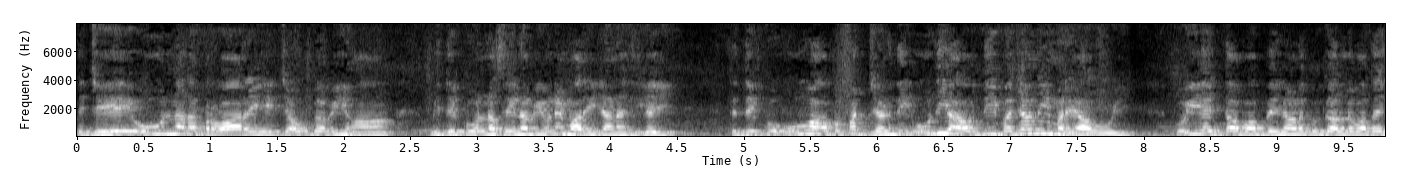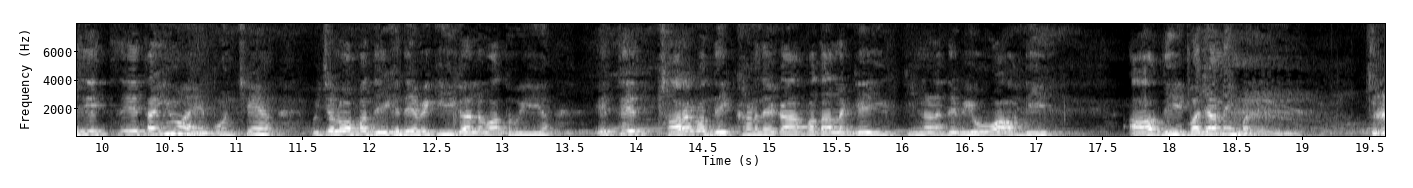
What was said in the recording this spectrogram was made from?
ਤੇ ਜੇ ਉਹ ਉਹਨਾਂ ਦਾ ਪਰਿਵਾਰ ਇਹ ਚਾਹੂਗਾ ਵੀ ਹਾਂ ਵੀ ਦੇਖੋ ਨਸ਼ੇ ਨਾਲ ਵੀ ਉਹਨੇ ਮਾਰੀ ਜਾਣਾ ਸੀਗਾ ਜੀ। ਤੇ ਦੇਖੋ ਉਹ ਆਪ ਭੱਜਣ ਦੀ ਉਹਦੀ ਆਪਦੀ ਵਜ੍ਹਾ ਨਹੀਂ ਮਰਿਆ ਹੋਈ ਕੋਈ ਐਦਾਂ ਬਾਬੇ ਨਾਲ ਕੋਈ ਗੱਲਬਾਤ ਅਸੀਂ ਇੱਥੇ ਤਾਈਓ ਆਏ ਪਹੁੰਚੇ ਆ ਵੀ ਚਲੋ ਆਪਾਂ ਦੇਖਦੇ ਆ ਵੀ ਕੀ ਗੱਲਬਾਤ ਹੋਈ ਆ। ਇੱਥੇ ਸਾਰਾ ਕੁਝ ਦੇਖਣ ਦੇ ਕਾਰ ਪਤਾ ਲੱਗੇ ਜੀ ਕਿ ਨਾਲੇ ਦੇ ਵੀ ਉਹ ਆਪਦੀ ਆਪਦੀ ਵਜ੍ਹਾ ਨਹੀਂ ਮਰਿਆ ਜੀ।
